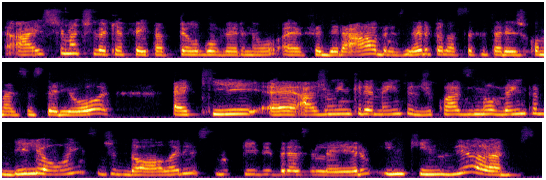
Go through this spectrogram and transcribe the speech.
A estimativa que é feita pelo governo é, federal brasileiro, pela Secretaria de Comércio Exterior, é que é, haja um incremento de quase 90 bilhões de dólares no PIB brasileiro em 15 anos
